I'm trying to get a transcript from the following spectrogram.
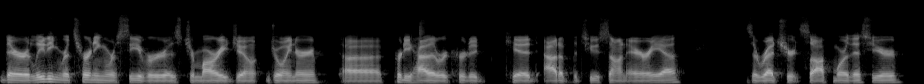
their leading returning receiver is Jamarye jo- Joiner, a pretty highly recruited kid out of the Tucson area. He's a redshirt sophomore this year,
